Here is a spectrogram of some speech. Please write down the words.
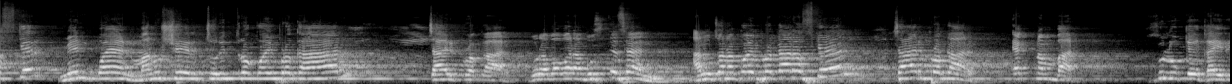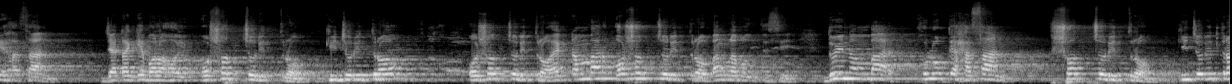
আজকের মেন পয়েন্ট মানুষের চরিত্র কয় প্রকার? চার প্রকার। বুড়া বাবারা বুঝতেছেন? আলোচনা কয় প্রকার আজকের? চার প্রকার। এক নাম্বার হুলুকে গাইরে হাসান, যেটাকে বলা হয় অসৎ চরিত্র। কি চরিত্র? অসৎ চরিত্র। এক নাম্বার অসৎ চরিত্র, বাংলা বলতেছি। দুই নাম্বার খুলুকে হাসান, সৎ চরিত্র। কি চরিত্র?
